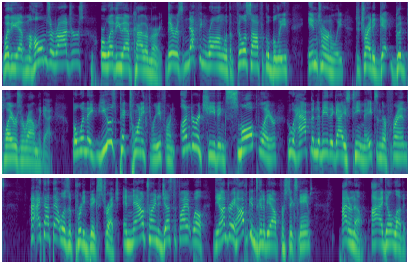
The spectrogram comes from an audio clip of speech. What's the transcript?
whether you have Mahomes or Rodgers or whether you have Kyler Murray. There is nothing wrong with a philosophical belief internally to try to get good players around the guy. But when they use pick 23 for an underachieving small player who happened to be the guy's teammates and their friends, I, I thought that was a pretty big stretch. And now trying to justify it, well, DeAndre Hopkins going to be out for six games. I don't know. I, I don't love it.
